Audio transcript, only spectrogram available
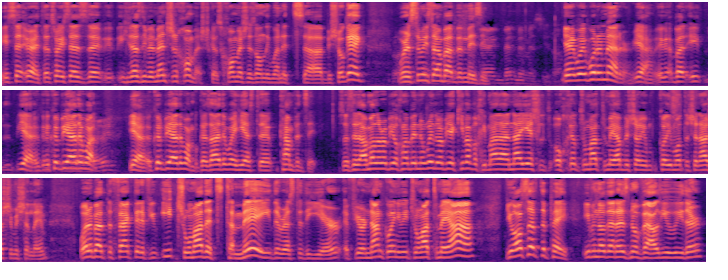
He said right. That's why he says uh, he doesn't even mention chomesh because chomesh is only when it's uh, bishogeg. We're assuming he's talking about bemizid. Ben b'mezid. Yeah, it wouldn't matter. Yeah, but it, yeah, it could be either one. Yeah, it could be either one because either way he has to compensate. So it says, "Amal Rabbi Yochanan ben Nuri, Rabbi Akiva, v'chimala ana yesh ochel trumat tamei b'shar kol yimot hashana shemishalem." What about the fact that if you eat truma that's tamei the rest of the year, if you're not going to eat truma tameah, you also have to pay, even though that has no value either.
